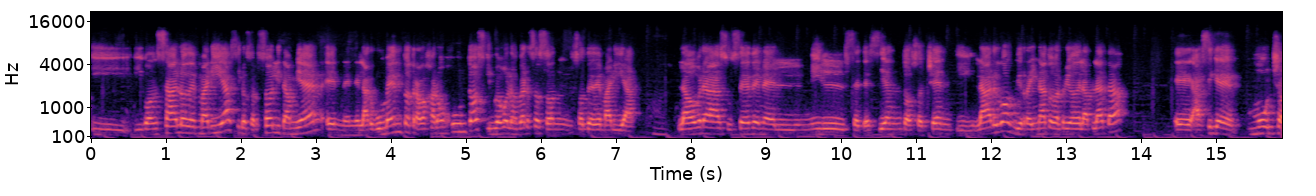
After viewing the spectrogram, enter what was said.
y, Gonzalo de María, Ciro Sorsoli también, en, en, el argumento trabajaron juntos y luego los versos son, son de De María. La obra sucede en el 1780 largos, Virreinato del Río de la Plata. Eh, así que mucho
